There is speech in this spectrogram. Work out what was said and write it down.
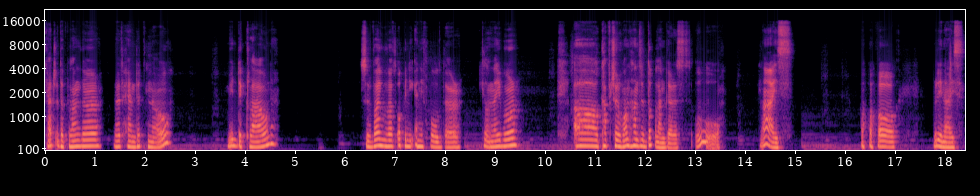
Catch the plunger, red-handed, no. Meet the clown. Survive without opening any folder. Kill a neighbor. Oh, capture 100 doppelgangers. Ooh, nice. Oh, really nice.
